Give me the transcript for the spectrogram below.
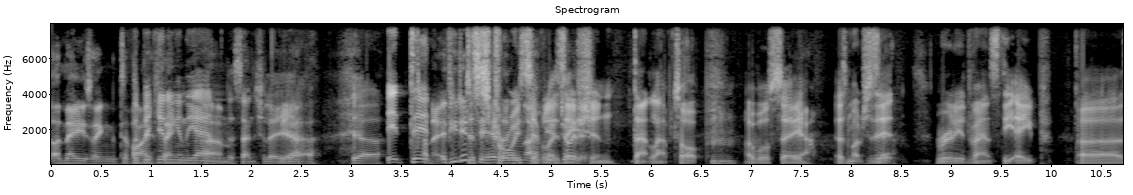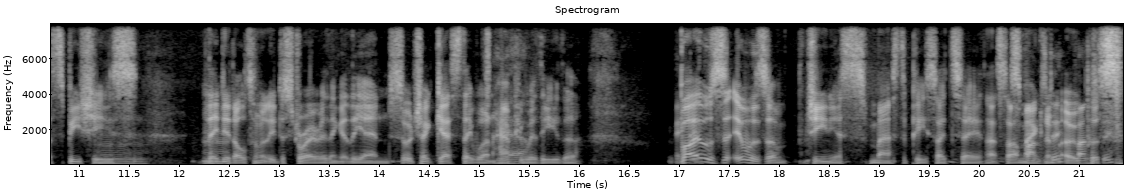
amazing The device. beginning thing, and the end, um, essentially. yeah. Yeah, yeah. It did, If you did see it, destroy then I hope you it. civilization. That laptop, Mhm. I will say, Yeah. as much as it really advanced the ape uh, species, Mm. they Mhm. did ultimately destroy everything at the end. So, which I guess they weren't happy Yeah. with either. Maybe. But it was it was a genius masterpiece, I'd say. That's our It's magnum do, fun to opus,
